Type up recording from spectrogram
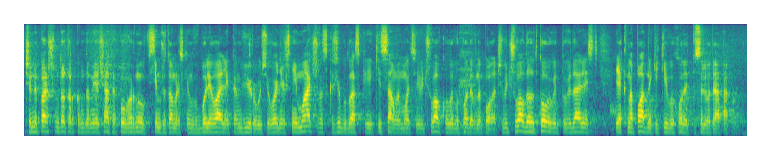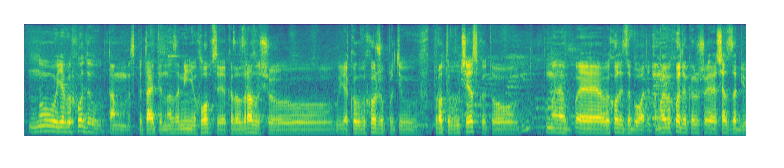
Чи не першим доторком до м'яча ти повернув всім житомирським вболівальникам віру у сьогоднішній матч? Розкажи, будь ласка, які саме емоції відчував, коли виходив на поле? Чи відчував додаткову відповідальність як нападник, який виходить посилювати атаку? Ну, я виходив, там спитайте на заміні у хлопця. Я казав зразу, що я коли виходжу проти, проти Луческу, то мене е, виходить забивати. Тому я виходив, кажу, що я зараз заб'ю.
